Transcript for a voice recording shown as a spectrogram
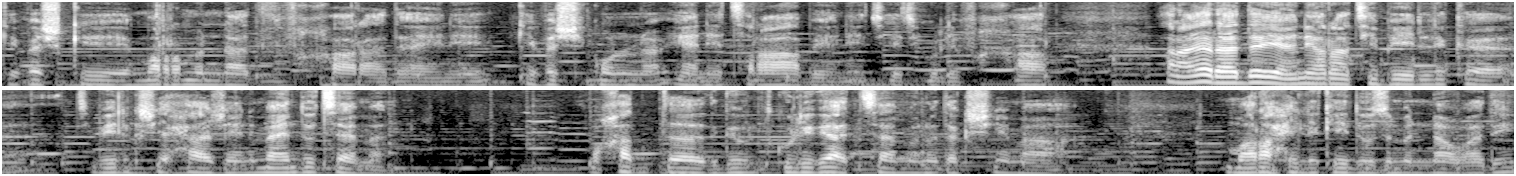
كيفاش كيمر من هذا الفخار هذا؟ يعني كيفاش يكون يعني تراب يعني تي- تولي فخار؟ راه غير هذا يعني راه تيبين لك تيبين لك شي حاجة يعني ما عنده ثمن. واخا تقول لي كاع الثمن وداك الشيء ما المراحل اللي كيدوز منها وهذه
